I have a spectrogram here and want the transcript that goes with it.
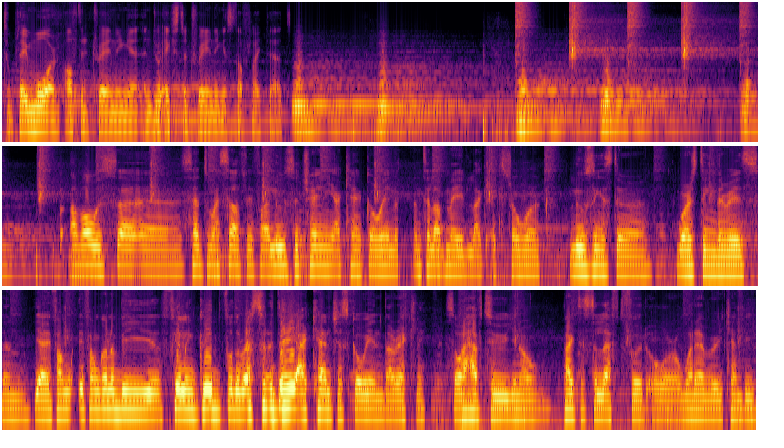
to play more after the training and, do extra training and stuff like that. I've always uh, said to myself, if I lose a training, I can't go in until I've made like extra work. Losing is the worst thing there is, and yeah, if I'm if I'm gonna be feeling good for the rest of the day, I can't just go in directly. So I have to, you know, practice the left foot or whatever it can be.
